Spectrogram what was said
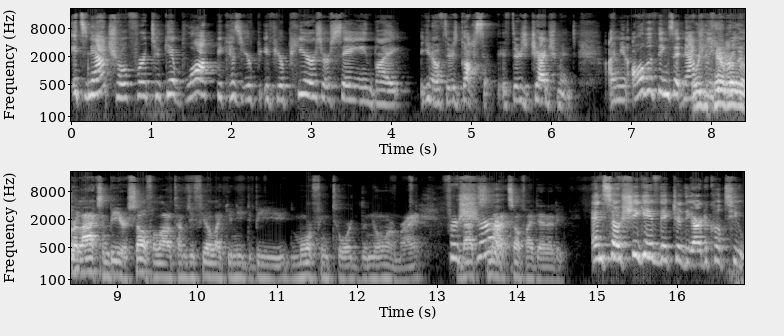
it's natural for it to get blocked because your if your peers are saying like you know if there's gossip, if there's judgment, I mean all the things that naturally. Well, you can't really relax and be yourself. A lot of times you feel like you need to be morphing toward the norm, right? For That's sure. not self identity. And so she gave Victor the article to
